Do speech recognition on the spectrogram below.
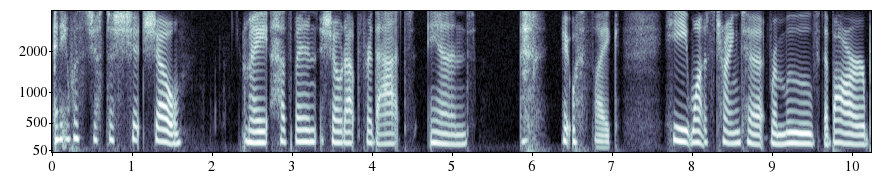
And it was just a shit show. My husband showed up for that and it was like he was trying to remove the barb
